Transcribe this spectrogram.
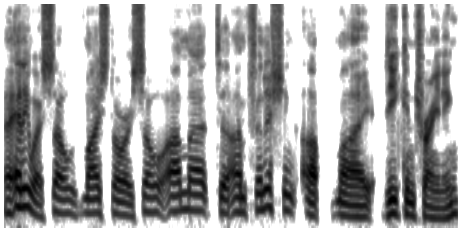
anyway, so my story. So I'm at uh, I'm finishing up my deacon training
